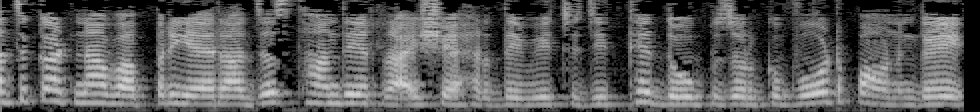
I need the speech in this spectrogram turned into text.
ਅੱਜ ਘਟਨਾ ਵਾਪਰੀ ਹੈ ਰਾਜਸਥਾਨ ਦੇ ਰਾਏ ਸ਼ਹਿਰ ਦੇ ਵਿੱਚ, ਜਿੱਥੇ ਦੋ ਬਜ਼ੁਰਗ ਵੋਟ ਪਾਉਣ ਗਏ।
